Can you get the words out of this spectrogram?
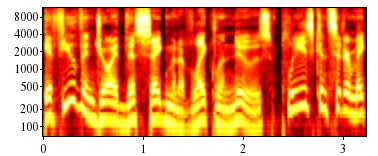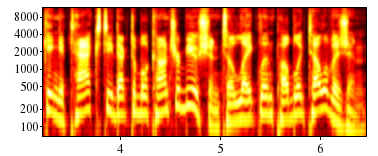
If you've enjoyed this segment of Lakeland News, please consider making a tax-deductible contribution to Lakeland Public Television.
